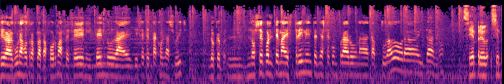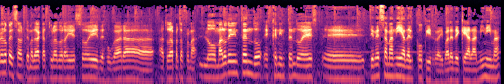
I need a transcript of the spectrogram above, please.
de algunas otras plataformas, PC, Nintendo, dices que estás con la Switch, lo que no sé por el tema de streaming tendrías que comprar una capturadora y tal, ¿no? Siempre, siempre lo he pensado el tema de la capturadora y eso y de jugar a, a toda la plataforma. Lo malo de Nintendo es que Nintendo es eh, tiene esa manía del copyright, ¿vale? De que a la mínima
